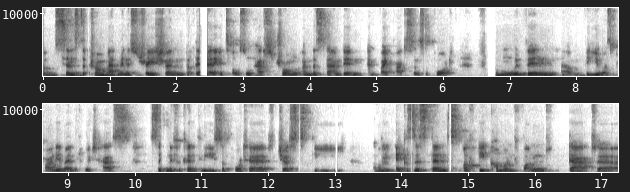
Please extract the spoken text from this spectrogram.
um, since the Trump administration, but then it's also had strong understanding and bipartisan support from within um, the US Parliament, which has significantly supported just the um, existence of a common fund that uh,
